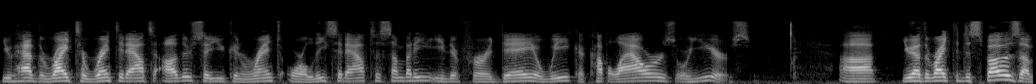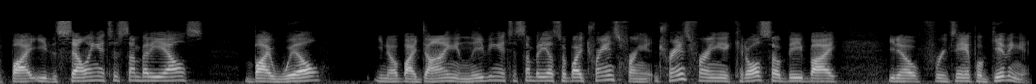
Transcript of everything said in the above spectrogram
You have the right to rent it out to others so you can rent or lease it out to somebody either for a day, a week, a couple hours, or years. Uh, you have the right to dispose of by either selling it to somebody else, by will, you know, by dying and leaving it to somebody else or by transferring it. And transferring it could also be by, you know, for example, giving it,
